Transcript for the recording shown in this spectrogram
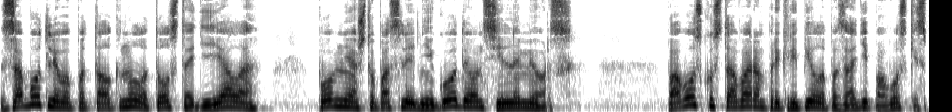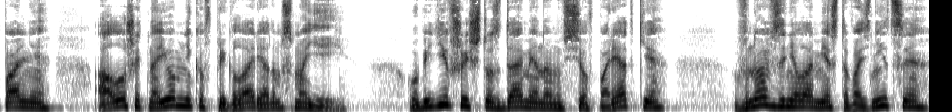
Заботливо подтолкнула толстое одеяло, помня, что последние годы он сильно мерз. Повозку с товаром прикрепила позади повозки спальни, а лошадь наемников пригла рядом с моей. Убедившись, что с Дамианом все в порядке, вновь заняла место возницы,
